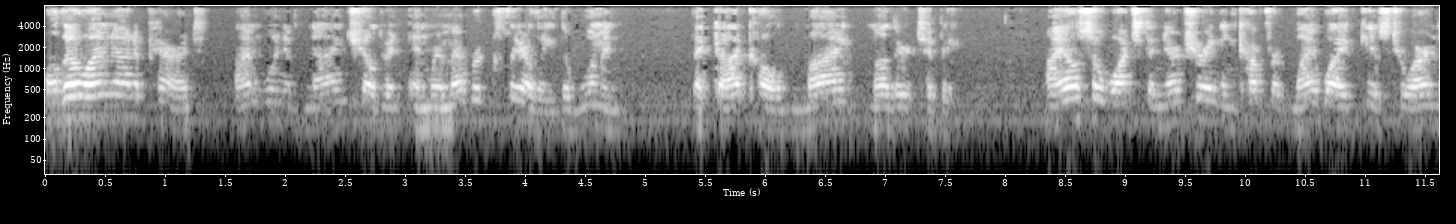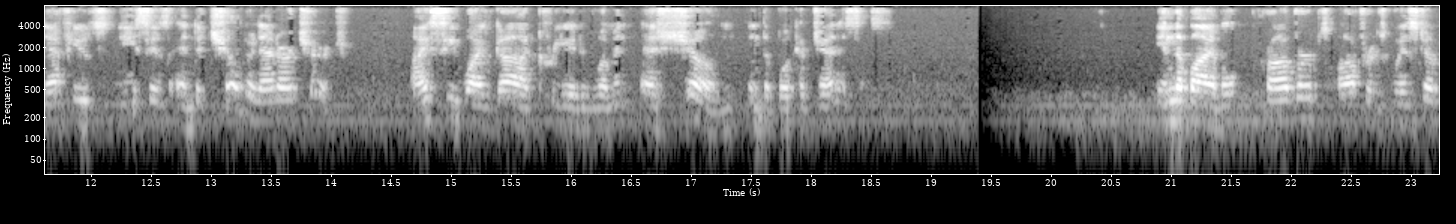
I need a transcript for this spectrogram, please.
Although I'm not a parent, I'm one of nine children and remember clearly the woman that God called my mother to be. I also watch the nurturing and comfort my wife gives to our nephews, nieces, and the children at our church. I see why God created women as shown in the book of Genesis. In the Bible, Proverbs offers wisdom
